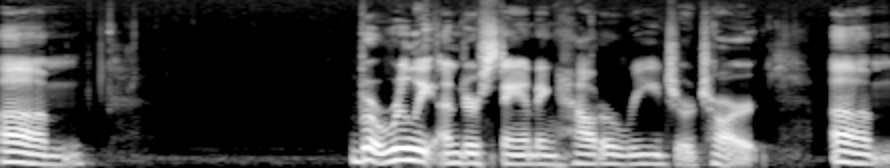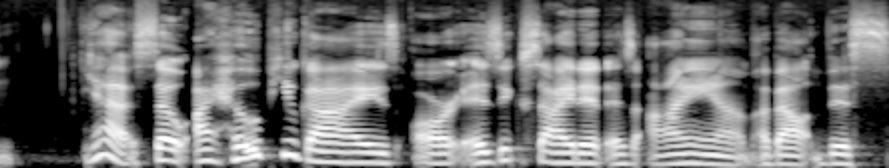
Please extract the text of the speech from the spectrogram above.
Um, but really understanding how to read your chart. Um, yeah, so I hope you guys are as excited as I am about this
